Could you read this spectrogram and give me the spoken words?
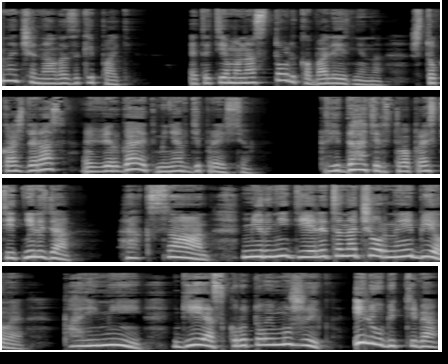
начинала закипать. Эта тема настолько болезненна, что каждый раз ввергает меня в депрессию. Предательство простить нельзя. Роксан, мир не делится на черное и белое. Пойми, Гес крутой мужик и любит тебя.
